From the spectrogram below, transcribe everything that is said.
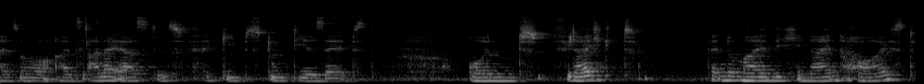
Also als allererstes vergibst du dir selbst. Und vielleicht, wenn du mal in dich hineinhorchst,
